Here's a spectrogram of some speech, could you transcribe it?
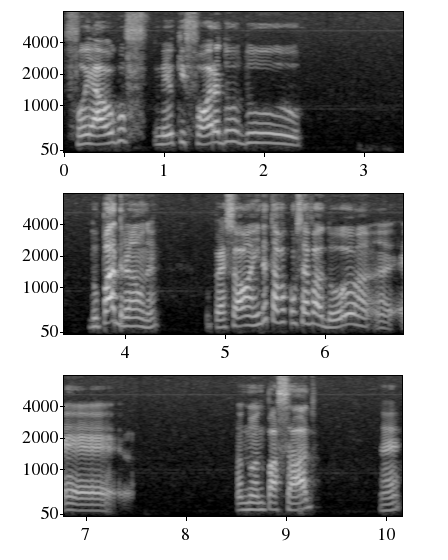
foi algo meio que fora do, do, do padrão, né? O pessoal ainda estava conservador é, no ano passado, né?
